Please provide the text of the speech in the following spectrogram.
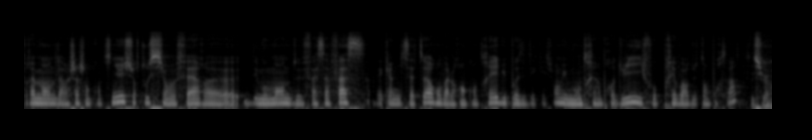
vraiment de la recherche en continu, surtout si on veut faire euh, des moments de face à face avec un utilisateur. On va le rencontrer, lui poser des questions, lui montrer un produit. Il faut prévoir du temps pour ça. C'est sûr.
